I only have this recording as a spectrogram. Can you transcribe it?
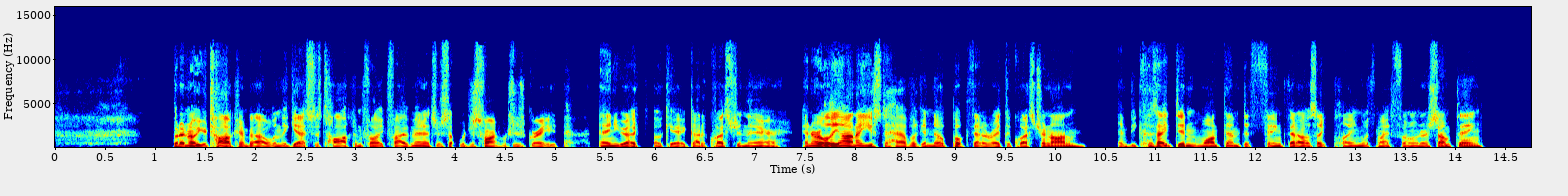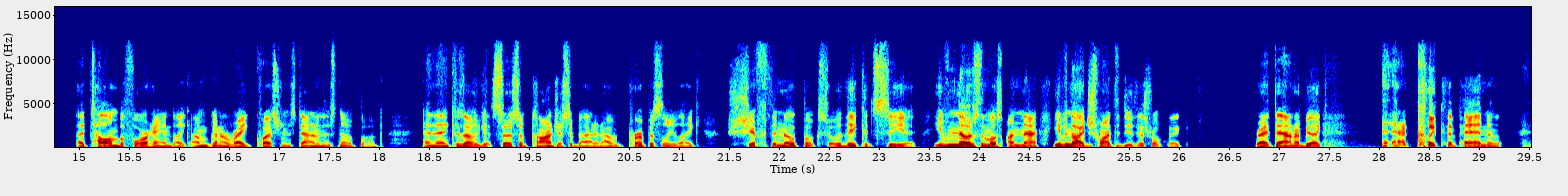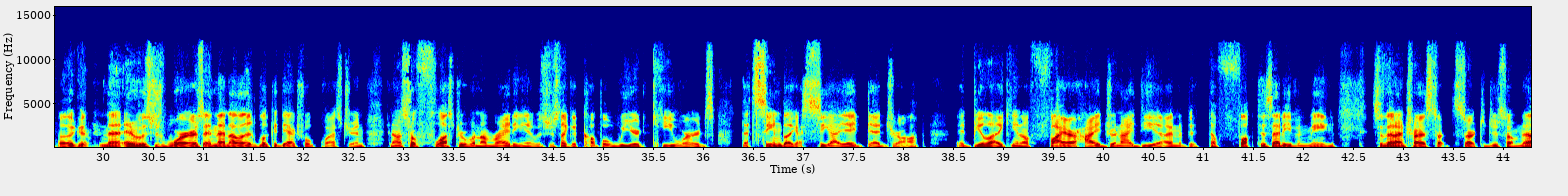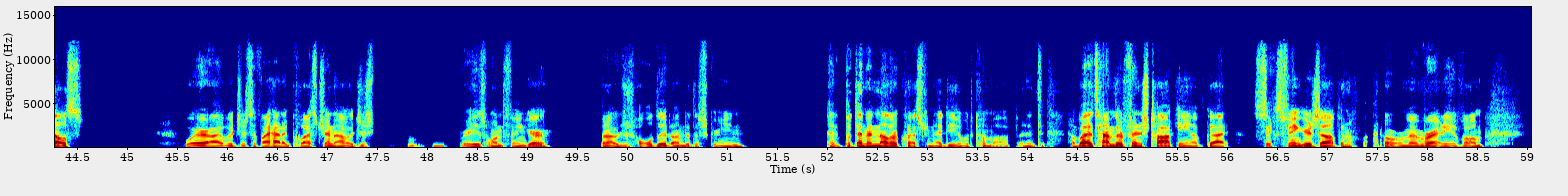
but I know what you're talking about when the guest is talking for like five minutes or so, which is fine, which is great. And you're like, okay, I got a question there. And early on, I used to have like a notebook that I'd write the question on, and because I didn't want them to think that I was like playing with my phone or something, I tell them beforehand like I'm gonna write questions down in this notebook, and then because I would get so subconscious about it, I would purposely like shift the notebook so they could see it, even though it's the most unnatural. Even though I just wanted to do this real quick, write down. I'd be like, click the pen and like, and it was just worse. And then I like look at the actual question, and I was so flustered when I'm writing it. It was just like a couple weird keywords that seemed like a CIA dead drop, it'd be like you know fire hydrant idea and be, the fuck does that even mean so then i try to start, start to do something else where i would just if i had a question i would just raise one finger but i would just hold it under the screen and but then another question idea would come up and, and by the time they're finished talking i've got six fingers up and i don't remember any of them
